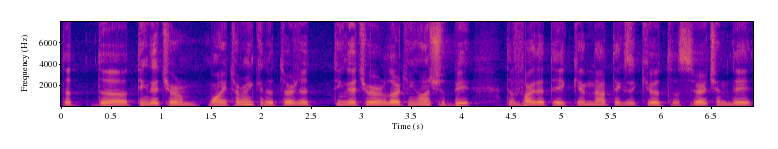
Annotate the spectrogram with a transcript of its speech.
The, the thing that you're monitoring and the third thing that you're alerting on should be the fact that they cannot execute a search and they,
